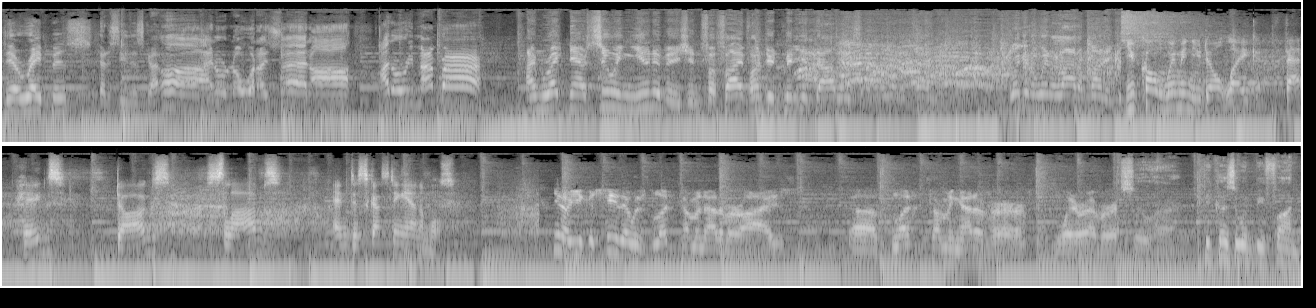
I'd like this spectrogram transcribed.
They're rapists. Gotta see this guy. Oh, I don't know what I said. Ah, oh, I don't remember. I'm right now suing Univision for $500 million. We're going to win a lot of money. You've called women you don't like fat pigs, dogs, slobs, and disgusting animals. You know, you could see there was blood coming out of her eyes, uh, blood coming out of her wherever. Sue her because it would be fun.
